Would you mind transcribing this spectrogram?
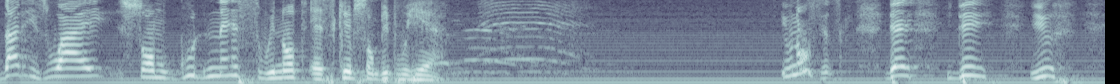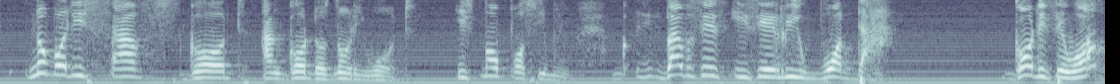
That is why some goodness will not escape some people here. You know, they, they, you, nobody serves God and God does not reward. It's not possible. The Bible says he's a rewarder. God is a what?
